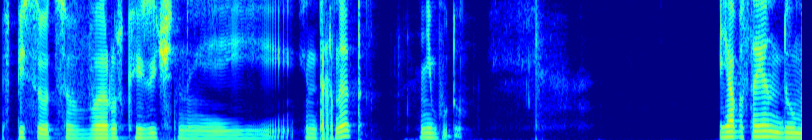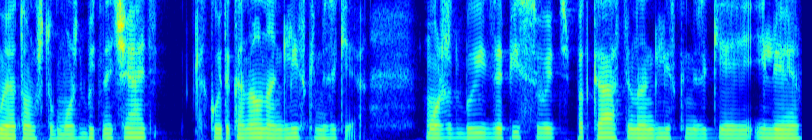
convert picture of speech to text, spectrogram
вписываться в русскоязычный интернет не буду. Я постоянно думаю о том, чтобы, может быть, начать какой-то канал на английском языке. Может быть, записывать подкасты на английском языке или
